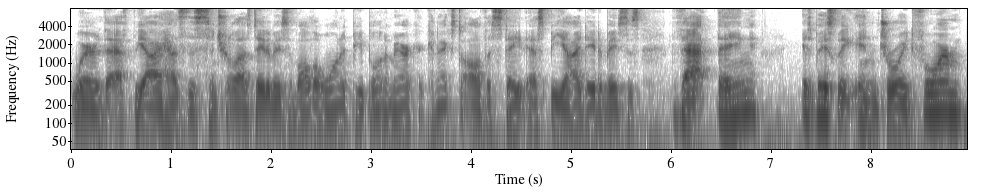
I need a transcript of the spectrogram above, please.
where the FBI has this centralized database of all the wanted people in America, connects to all the state SBI databases. That thing is basically in droid form.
